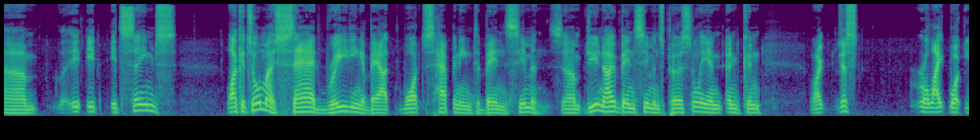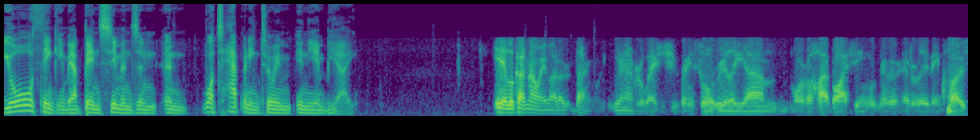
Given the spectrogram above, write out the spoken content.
Um, it, it it seems like it's almost sad reading about what's happening to Ben Simmons. Um, do you know Ben Simmons personally, and and can like just relate what you're thinking about Ben Simmons and and what's happening to him in the NBA? Yeah, look, I know him. I don't, we don't have a relationship of any sort, really. Um, more of a high buy thing. We've never never really been close,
